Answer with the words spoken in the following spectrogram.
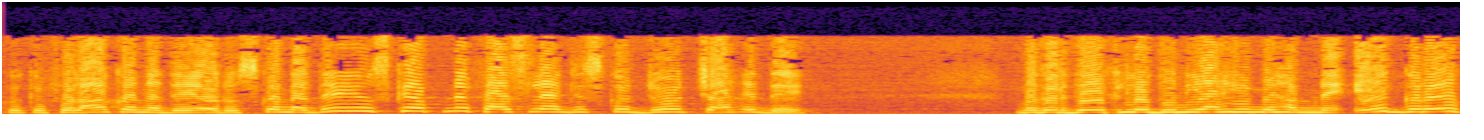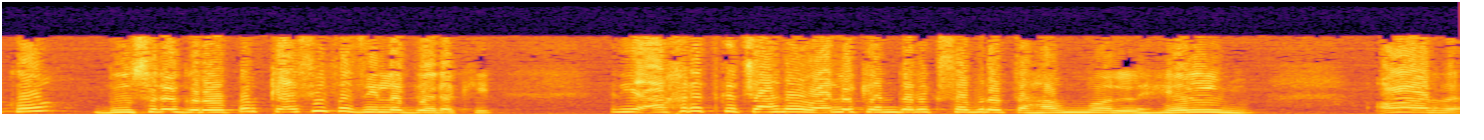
کو کہ فلاں کو نہ دے اور اس کو نہ دے، اس کے اپنے فیصلے ہیں، جس کو جو چاہے دے۔ مگر دیکھ لو، دنیا ہی میں ہم نے ایک گروہ کو دوسرے گروہ پر کیسی فضیلت دے رکھی۔ یعنی آخرت کے چاہنے والے کے اندر ایک صبر و تحمل، حلم اور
